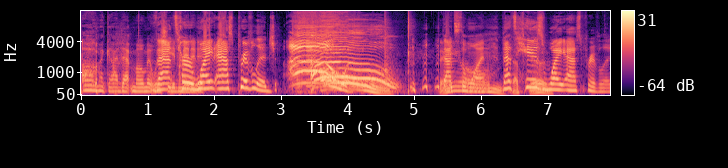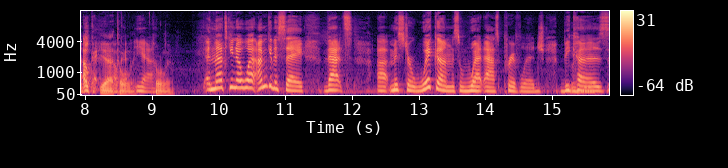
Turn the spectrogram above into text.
oh my god, that moment when she That's her admitted it. white ass privilege. Oh, That's the one. Damn, That's, his good. white ass privilege. okay. Yeah, okay. totally. Yeah. totally. And that's, you know what? I'm going to say that's uh, Mr. Wickham's wet ass privilege because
